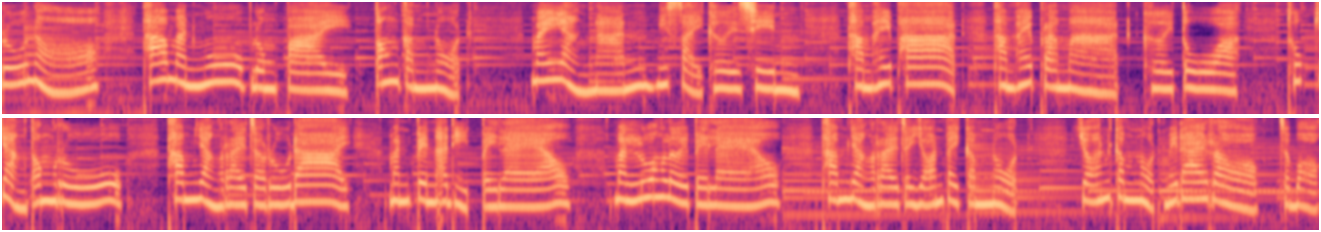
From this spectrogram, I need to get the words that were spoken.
รู้หนอ ถ้ามันงูบลงไป ต้องกำหนด ไม่อย่างนั้นนิสัยเคยชินทำให้พลาดทำให้ประมาท เคยตัว ทุกอย่างต้องรู้ ทำอย่างไรจะรู้ได้ มันเป็นอดีตไปแล้ว มันล่วงเลยไปแล้ว ทำอย่างไรจะย้อนไปกำหนด ย้อนกำหนดไม่ได้หรอก จะบอก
